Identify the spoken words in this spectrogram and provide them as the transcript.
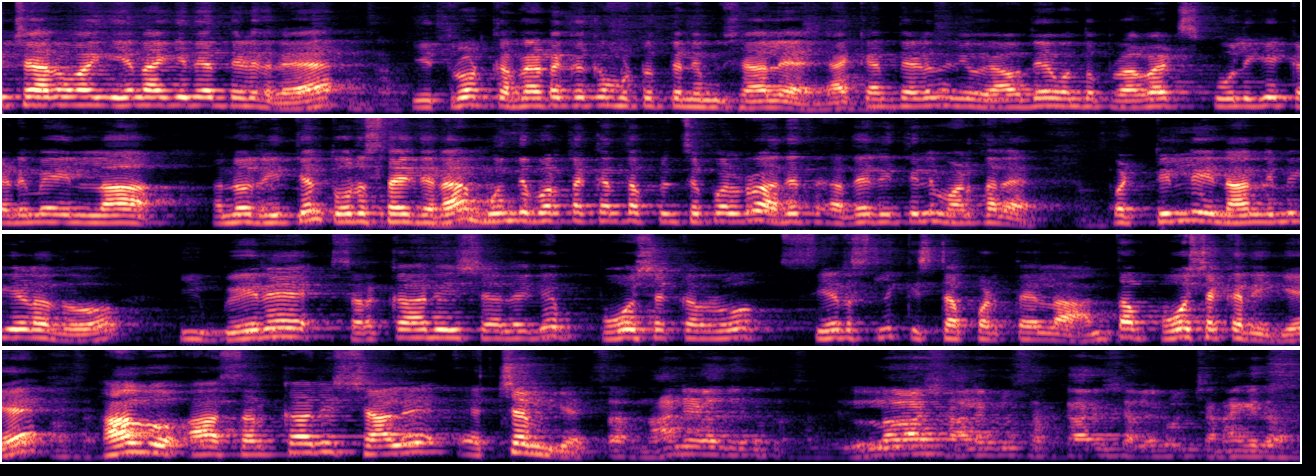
ವಿಚಾರವಾಗಿ ಏನಾಗಿದೆ ಅಂತ ಹೇಳಿದ್ರೆ ಈ ಥ್ರೋಟ್ ಕರ್ನಾಟಕಕ್ಕೆ ಮುಟ್ಟುತ್ತೆ ನಿಮ್ ಶಾಲೆ. ಯಾಕೆಂತ ಹೇಳಿದ್ರೆ ನೀವು ಯಾವುದೇ ಒಂದು ಪ್ರೈವೇಟ್ ಸ್ಕೂಲಿಗೆ ಕಡಿಮೆ ಇಲ್ಲ. ಅನ್ನೋ ರೀತಿಯಲ್ಲಿ ತೋರಿಸ್ತಾ ಇದ್ದೀರಾ? ಮುಂದೆ ಬರ್ತಕ್ಕಂಥ ಪ್ರಿನ್ಸಿಪಲ್ರು ಅದೇ ಅದೇ ರೀತಿಯಲ್ಲಿ ಮಾಡ್ತಾರೆ. ಬಟ್ ಇಲ್ಲಿ ನಾನು ನಿಮಗೆ ಹೇಳೋದು ಈ ಬೇರೆ ಸರ್ಕಾರಿ ಶಾಲೆಗೆ ಪೋಷಕರು ಸೇರಿಸ್ಲಿಕ್ಕೆ ಇಷ್ಟಪಡ್ತಾ ಇಲ್ಲ. ಅಂತ ಪೋಷಕರಿಗೆ ಹಾಗೂ ಆ ಸರ್ಕಾರಿ ಶಾಲೆ ಎಚ್ಗೆ. ಸರ್ ನಾನು ಹೇಳೋದೇನು ಸರ್ ಎಲ್ಲಾ ಶಾಲೆಗಳು ಸರ್ಕಾರಿ ಶಾಲೆಗಳು ಚೆನ್ನಾಗಿದ್ದಾವೆ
